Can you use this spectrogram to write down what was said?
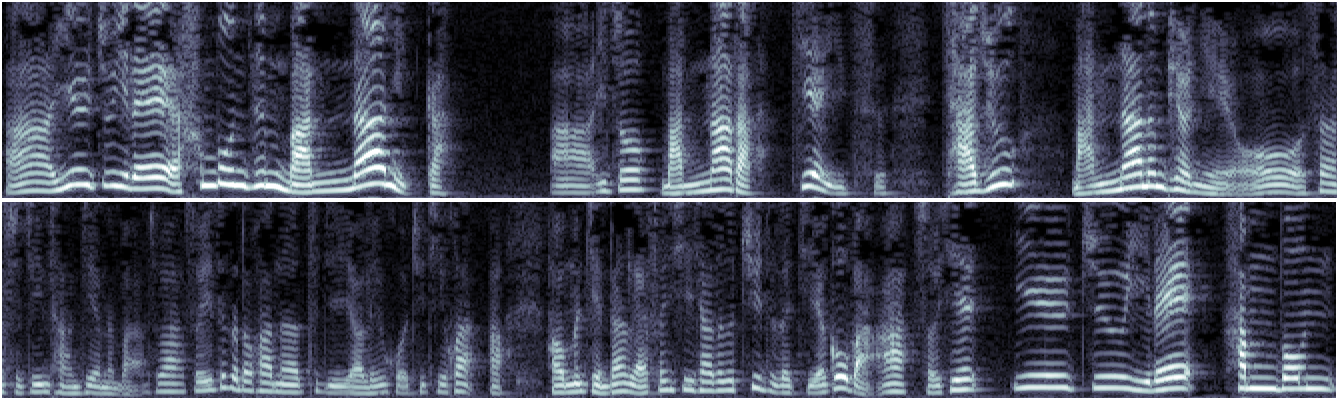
啊，一周一来，한번쯤만나니 까， 啊，一周만나 다， 见一次 츠， 자주만나는표현이 요， 算是经常见的吧，是吧？所以这个的话呢，自己要灵活去替换啊。好，我们简单来分析一下这个句子的结构吧。啊，首先一周一来，한 번，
